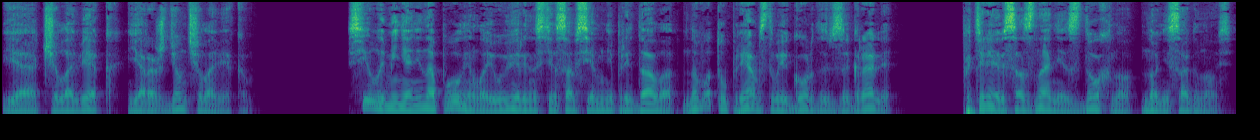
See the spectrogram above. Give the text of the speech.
Я человек, я рожден человеком. Сила меня не наполнила и уверенности совсем не придала, но вот упрямство и гордость взыграли. Потеряю сознание, сдохну, но не согнусь.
